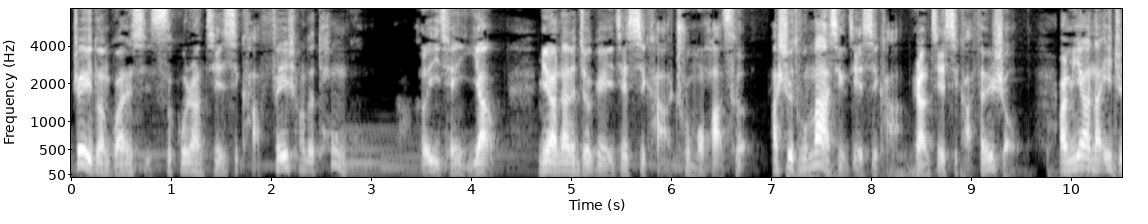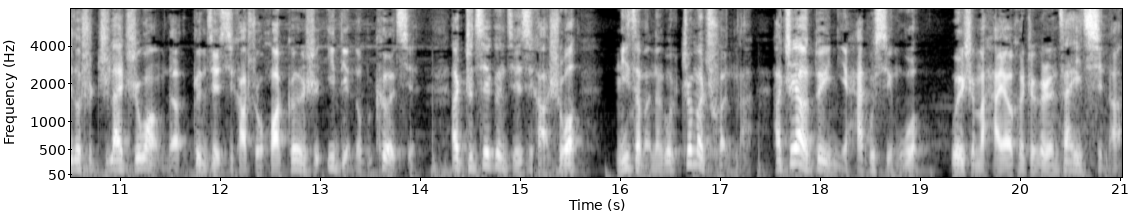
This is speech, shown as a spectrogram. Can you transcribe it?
这一段关系似乎让杰西卡非常的痛苦。和以前一样，米尔纳呢就给杰西卡出谋划策，他试图骂醒杰西卡，让杰西卡分手。而米尔纳一直都是直来直往的，跟杰西卡说话更是一点都不客气，他直接跟杰西卡说。你怎么能够这么蠢呢？他这样对你还不醒悟，为什么还要和这个人在一起呢？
